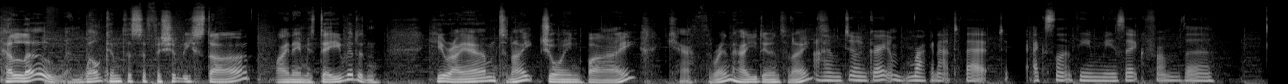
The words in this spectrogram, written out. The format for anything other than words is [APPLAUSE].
Hello and welcome to Sufficiently Starred. My name is David and here I am tonight joined by Catherine. How are you doing tonight? I'm doing great. I'm rocking out to that excellent theme music from the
